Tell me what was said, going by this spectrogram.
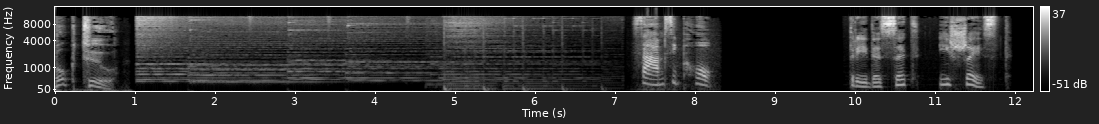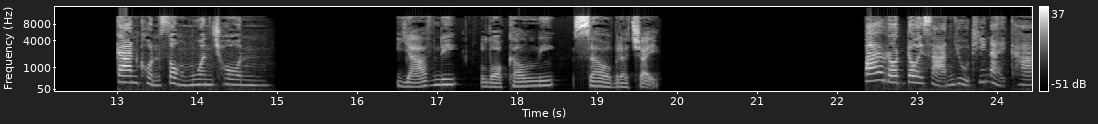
บุ๊กทูสามสิบหกการขนส่งมวลชน javni lokalni saobraćaj ป้ายรถโดยสารอยู่ที่ไหนคะ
